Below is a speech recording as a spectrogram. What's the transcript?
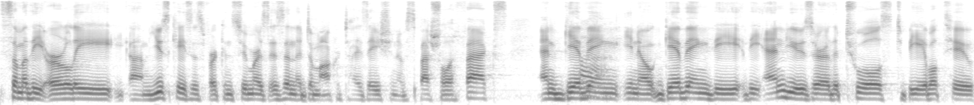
some of the early um, use cases for consumers is in the democratization of special effects and giving, uh. you know, giving the, the end user the tools to be able to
